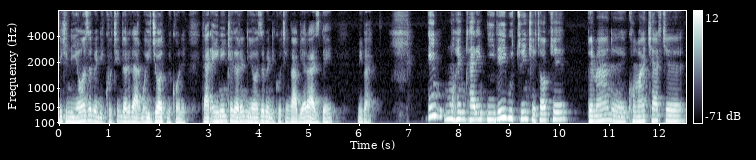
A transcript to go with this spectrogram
یکی نیاز به نیکوتین داره در ما ایجاد می‌کنه. در عین اینکه داره نیاز به نیکوتین قبلی رو از بین می‌بره. این مهمترین ایده ای بود تو این کتاب که به من کمک کرد که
